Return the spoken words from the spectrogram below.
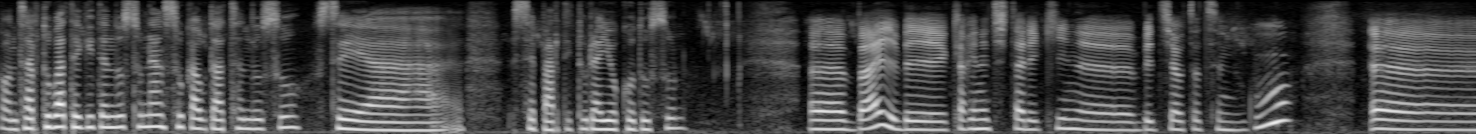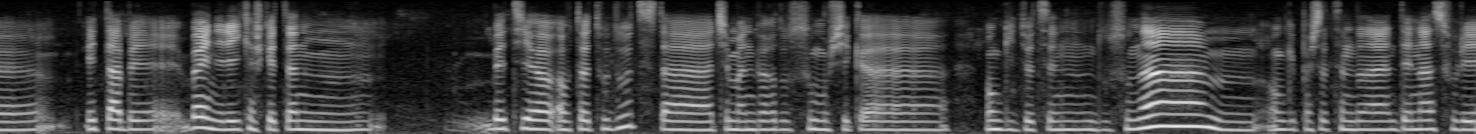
Kontzertu bat egiten duzunean, zuk hautatzen duzu? Ze, uh, ze partitura joko duzun? Uh, bai, be, klarinetitarekin uh, beti hautatzen dugu. Uh, eta be, bai, nire ikasketan beti hautatu dut, eta atseman behar duzu musika ongi jotzen duzuna, mm, ongi pasatzen dena zure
